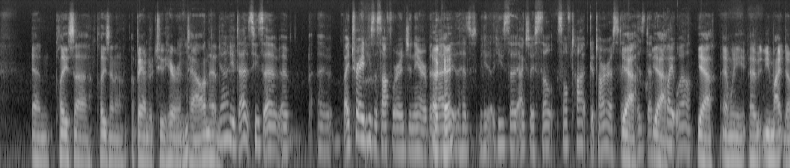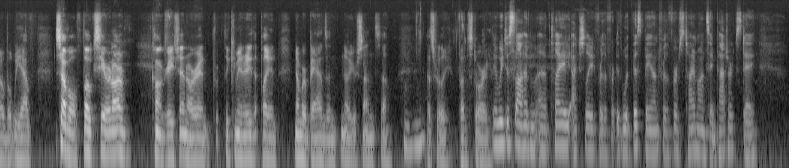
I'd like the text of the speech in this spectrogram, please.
and plays uh, plays in a, a band or two here in town. And Yeah, he does. He's a, a, a by trade he's a software engineer, but Okay. that has he, he's a, actually a self self taught guitarist. And Yeah, has done yeah. quite well. Yeah, and we uh, you might know, but we have several folks here in our congregation or in the community that play in a number of bands and know your son. So that's a really fun story. Yeah, we just saw him uh, play actually for the fir- with this band for the first time on St. Patrick's Day.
